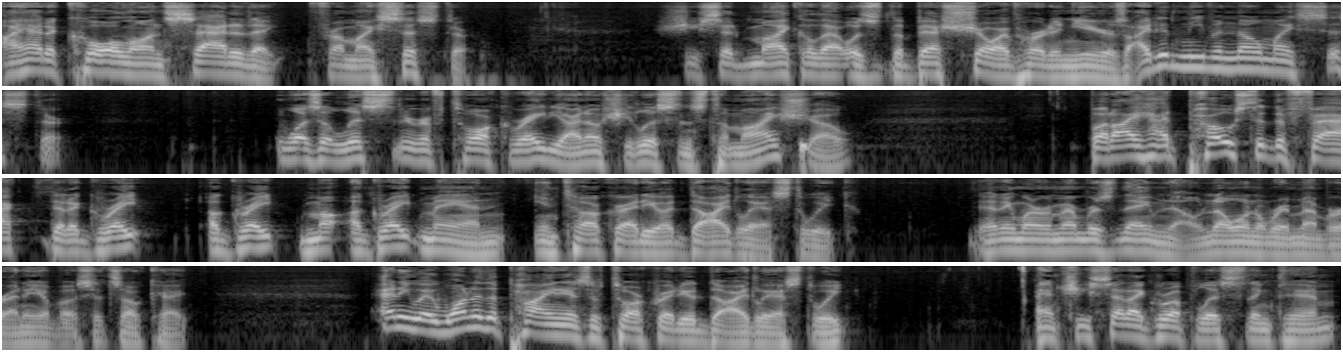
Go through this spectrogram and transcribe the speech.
I had a call on Saturday from my sister. She said, Michael, that was the best show I've heard in years. I didn't even know my sister was a listener of talk radio. I know she listens to my show. But I had posted the fact that a great, a great, a great man in talk radio had died last week. Anyone remember his name? No, no one will remember any of us. It's okay. Anyway, one of the pioneers of talk radio died last week. And she said, I grew up listening to him.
